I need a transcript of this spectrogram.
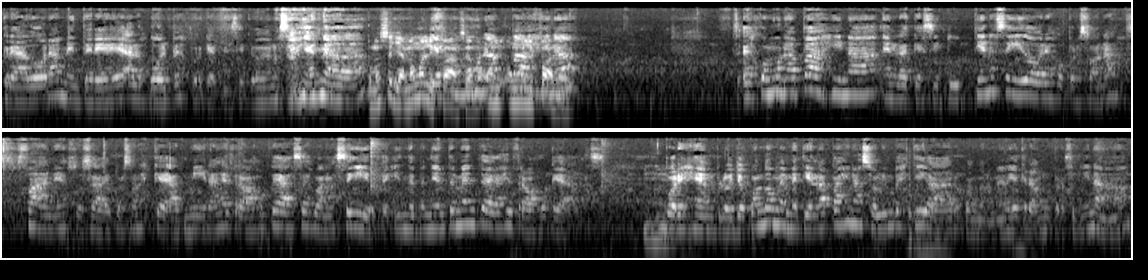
creadora me enteré a los golpes porque al principio yo no sabía nada. ¿Cómo se llama un OnlyFans? ¿Se como llama una un, un OnlyFans? Es como una página en la que si tú tienes seguidores o personas fans, o sea, hay personas que admiran el trabajo que haces, van a seguirte, independientemente hagas el trabajo que hagas. Por ejemplo, yo cuando me metí en la página solo a investigar, cuando no me había creado mi perfil ni nada,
